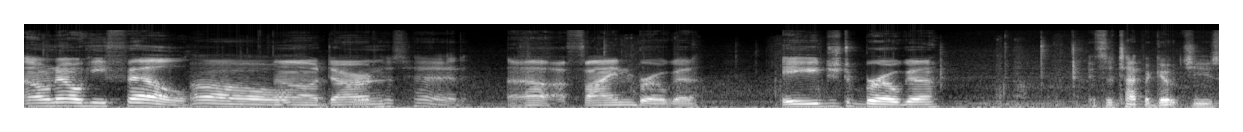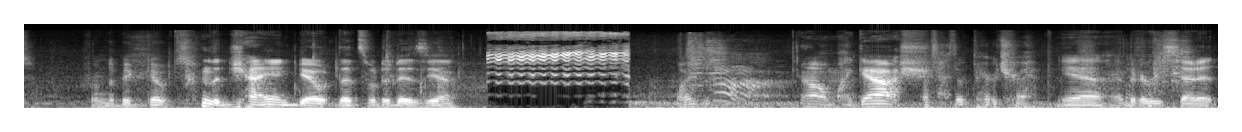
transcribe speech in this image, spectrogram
Oh no, he fell. Oh. Oh, hurt darn. his head. Oh, a fine broga. Aged broga. It's a type of goat cheese from the big goats. From the giant goat, that's what it is, yeah. Why is it Oh my gosh. another bear trap? Yeah, I better reset it.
